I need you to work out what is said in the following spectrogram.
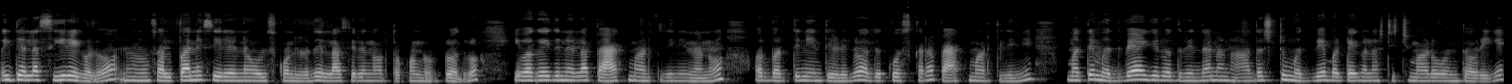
ಇದೆಲ್ಲ ಸೀರೆಗಳು. ನಾನು ಸ್ವಲ್ಪನೇ ಸೀರೆನ ಉಳಿಸ್ಕೊಂಡಿರೋದು, ಎಲ್ಲ ಸೀರೆನೂ ಅವ್ರು ತೊಗೊಂಡು ಹೊರಟೋದ್ರು. ಇವಾಗ ಇದನ್ನೆಲ್ಲ ಪ್ಯಾಕ್ ಮಾಡ್ತಿದ್ದೀನಿ ನಾನು. ಅವ್ರು ಬರ್ತೀನಿ ಅಂತ ಹೇಳಿದರು. ಅದಕ್ಕೋಸ್ಕರ ಪ್ಯಾಕ್ ಮಾಡ್ತಿದ್ದೀನಿ. ಮತ್ತು ಮದುವೆ ಆಗಿರೋದ್ರಿಂದ ನಾನು ಆದಷ್ಟು ಮದುವೆ ಬಟ್ಟೆಗಳನ್ನ ಸ್ಟಿಚ್ ಮಾಡುವಂಥವರಿಗೆ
